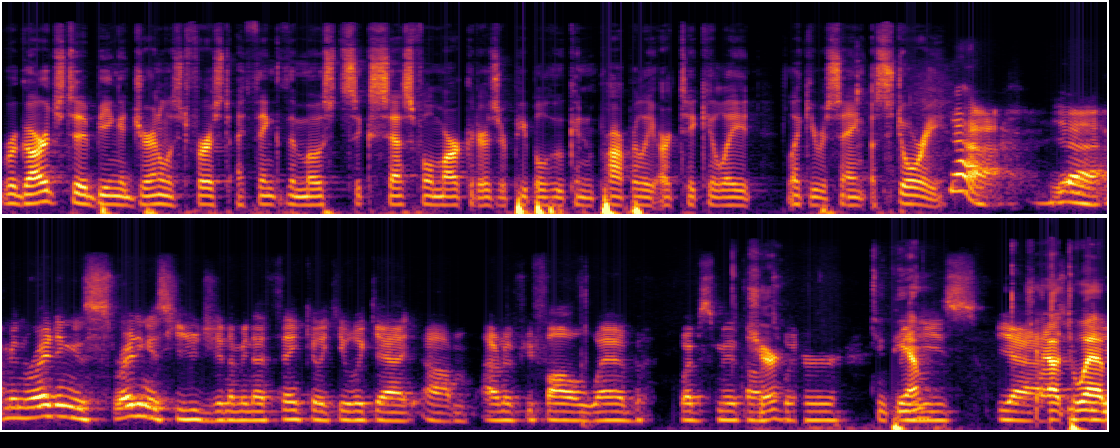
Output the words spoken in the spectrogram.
regards to being a journalist first, I think the most successful marketers are people who can properly articulate, like you were saying, a story. Yeah, yeah. I mean, writing is writing is huge, and I mean, I think like you look at, um, I don't know if you follow Web Web Smith on sure. Twitter. Two p.m. He's, yeah. Shout out to Web.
